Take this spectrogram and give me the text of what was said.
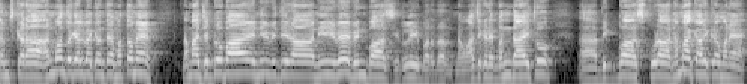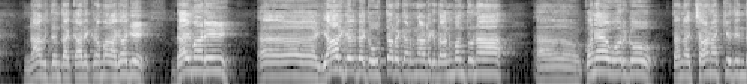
ನಮಸ್ಕಾರ. ಹನುಮಂತು ಗೆಲ್ಬೇಕಂತೆ, ಮತ್ತೊಮ್ಮೆ ನಮ್ಮ ಜಗ್ಗು ಬಾಯ್, ನೀವಿದ್ದೀರಾ? ನೀವೇ ವಿನ್ ಬಾಸ್ ಇರ್ಲಿ, ಬರ್ದರ್. ನಾವು ಆಚೆ ಕಡೆ ಬಂದಾಯ್ತು. ಬಿಗ್ ಬಾಸ್ ಕೂಡ ನಮ್ಮ ಕಾರ್ಯಕ್ರಮನೇ. ನಾವಿದ್ದಂಥ ಕಾರ್ಯಕ್ರಮ. ಹಾಗಾಗಿ ದಯಮಾಡಿ ಯಾರು ಗೆಲ್ಬೇಕು? ಉತ್ತರ ಕರ್ನಾಟಕದ ಹನುಮಂತುನ? ಕೊನೆವರೆಗೂ ತನ್ನ ಚಾಣಕ್ಯದಿಂದ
